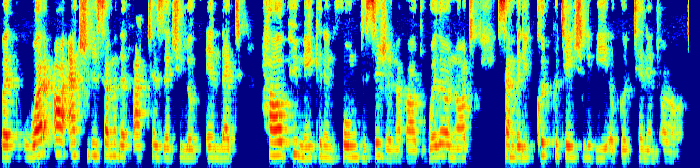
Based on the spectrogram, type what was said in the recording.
but what are actually some of the factors that you look in that help you make an informed decision about whether or not somebody could potentially be a good tenant or not?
